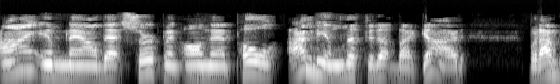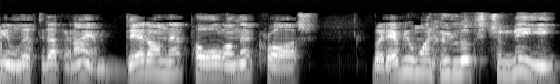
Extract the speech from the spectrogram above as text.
I am now that serpent on that pole. I'm being lifted up by God, but I'm being lifted up and I am dead on that pole, on that cross. But everyone who looks to me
